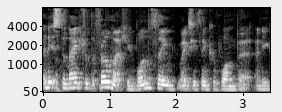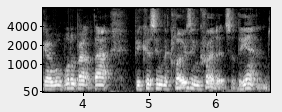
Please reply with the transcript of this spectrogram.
and it's the nature of the film. Actually, one thing makes you think of one bit, and you go, well, what about that? Because in the closing credits at the end,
